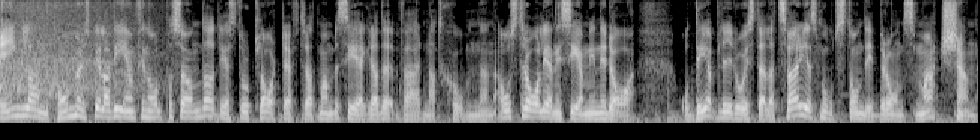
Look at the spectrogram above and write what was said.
England kommer spela VM-final på söndag. Det står klart efter att man besegrade värdnationen Australien i semin idag. Och det blir då istället Sveriges motstånd i bronsmatchen.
